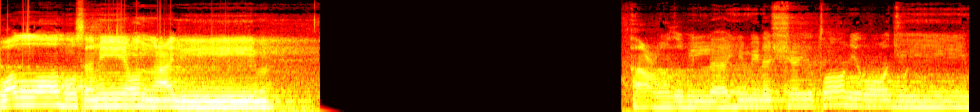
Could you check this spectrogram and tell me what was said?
والله سميع عليم أعوذ بالله من الشيطان الرجيم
